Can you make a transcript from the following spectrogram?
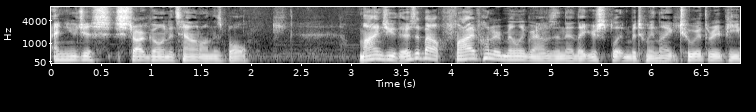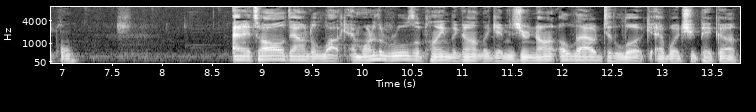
And you just start going to town on this bowl. Mind you, there's about 500 milligrams in there that you're splitting between like two or three people and it's all down to luck. And one of the rules of playing the gauntlet game is you're not allowed to look at what you pick up.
